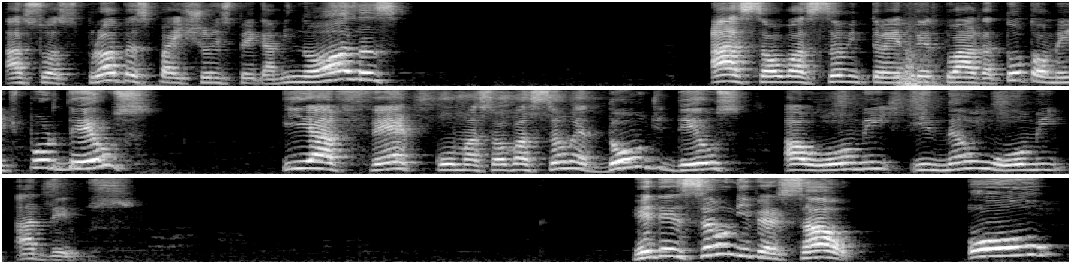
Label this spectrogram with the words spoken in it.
às suas próprias paixões pecaminosas. A salvação então é efetuada totalmente por Deus, e a fé como a salvação é dom de Deus ao homem e não o homem a Deus. redenção universal ou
